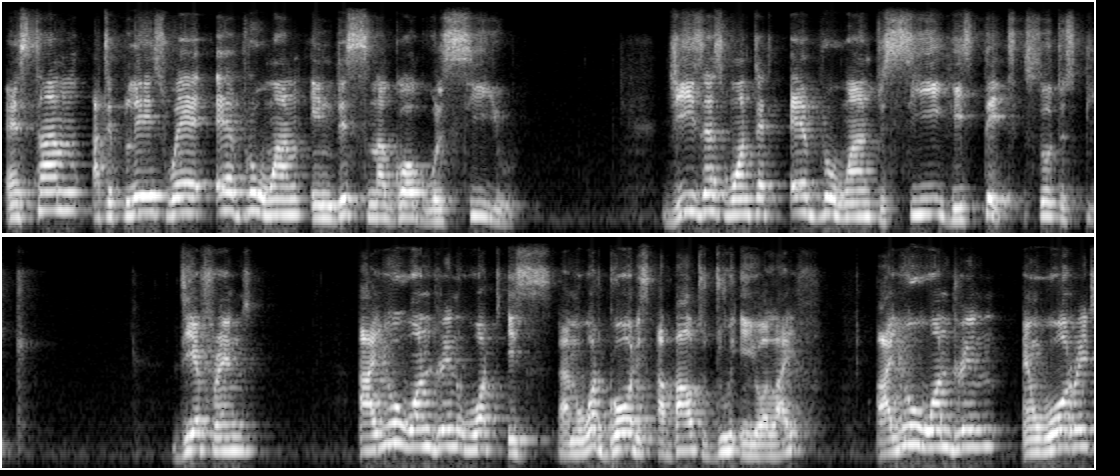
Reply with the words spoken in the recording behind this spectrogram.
and stand at a place where everyone in this synagogue will see you. Jesus wanted everyone to see his state, so to speak. Dear friend, are you wondering what is um, what God is about to do in your life? Are you wondering and worried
